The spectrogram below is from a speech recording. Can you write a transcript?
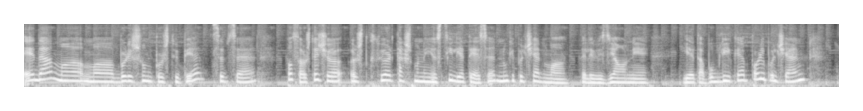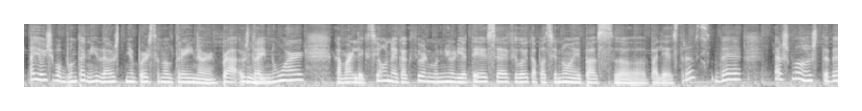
Eda më më bëri shumë përshtypje sepse po thoshte që është kthyer tashmë në një stil jetese, nuk i pëlqen më televizioni, jeta publike, por i pëlqen ajo që po bën tani dhe është një personal trainer. Pra, është mm -hmm. trajnuar, ka marrë leksione, ka kthyer në mënyrë jetese, filloi të pasionohej pas uh, palestrës dhe Tashmë është edhe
